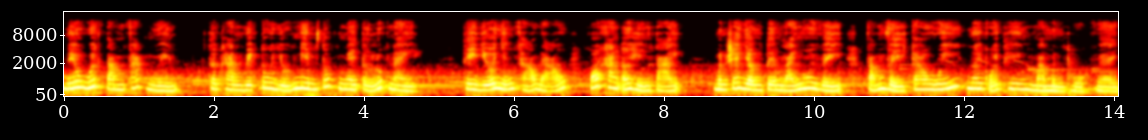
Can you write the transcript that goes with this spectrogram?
nếu quyết tâm phát nguyện, thực hành việc tu dưỡng nghiêm túc ngay từ lúc này, thì giữa những khảo đảo khó khăn ở hiện tại mình sẽ dần tìm lại ngôi vị phẩm vị cao quý nơi cõi thiên mà mình thuộc về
